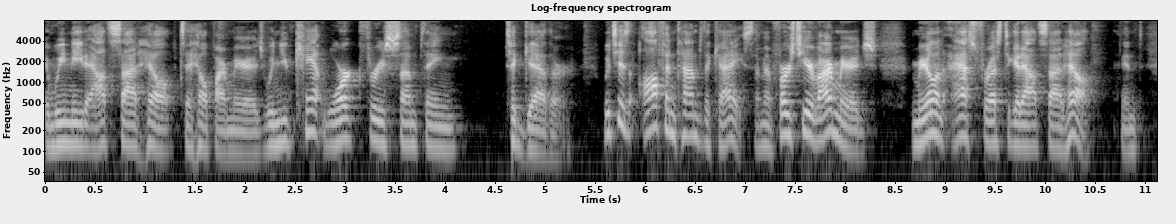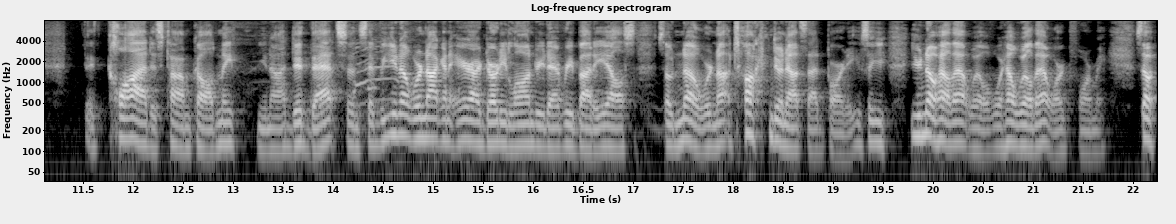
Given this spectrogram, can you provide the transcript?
and we need outside help to help our marriage. When you can't work through something together, which is oftentimes the case. I mean, first year of our marriage, Marilyn asked for us to get outside help. And Clod, as Tom called me, you know, I did that so, and said, well, you know, we're not going to air our dirty laundry to everybody else. So no, we're not talking to an outside party. So you, you know how that will, how well that worked for me. So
